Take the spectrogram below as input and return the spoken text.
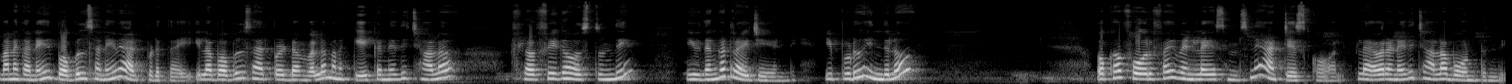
మనకు అనేది బబుల్స్ అనేవి ఏర్పడతాయి. ఇలా బబుల్స్ ఏర్పడడం వల్ల మన కేక్ అనేది చాలా ఫ్లఫీగా వస్తుంది. ఈ విధంగా ట్రై చేయండి. ఇప్పుడు ఇందులో ఒక ఫోర్ ఫైవ్ వెనిలా ఎసెన్స్ని యాడ్ చేసుకోవాలి. ఫ్లేవర్ అనేది చాలా బాగుంటుంది.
